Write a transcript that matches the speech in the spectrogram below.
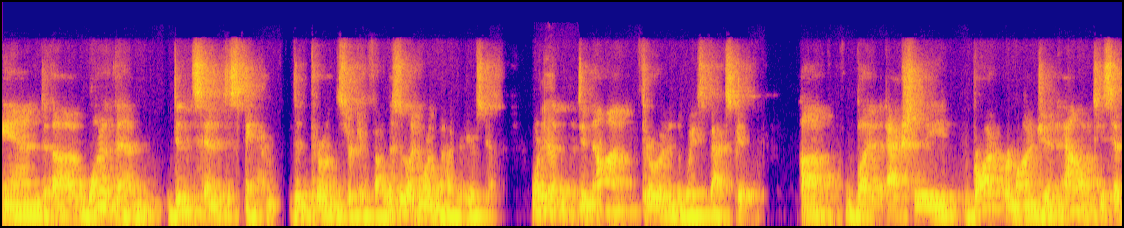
And uh, one of them didn't send it to spam, didn't throw it in the circular file. This is like more than 100 years ago. One of yep. them did not throw it in the wastebasket, uh, but actually brought Ramanujan out. He said,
